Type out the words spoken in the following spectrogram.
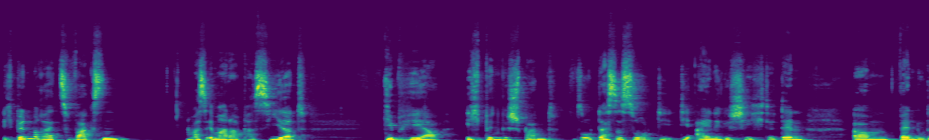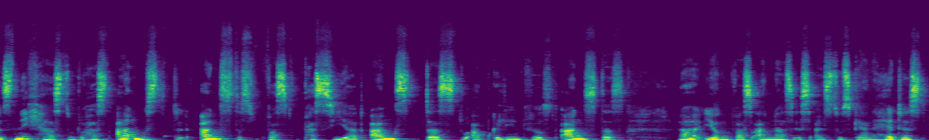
ich bin bereit zu wachsen, was immer da passiert, gib her, ich bin gespannt. So, das ist so die, die eine Geschichte. Denn ähm, wenn du das nicht hast und du hast Angst, Angst, dass was passiert, Angst, dass du abgelehnt wirst, Angst, dass ja, irgendwas anders ist, als du es gerne hättest,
